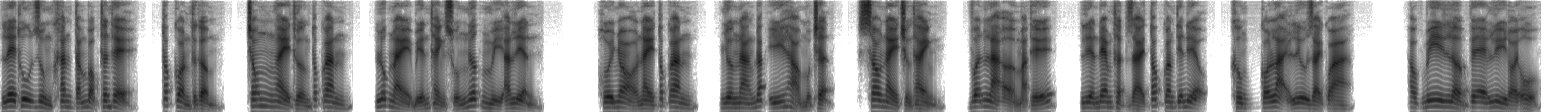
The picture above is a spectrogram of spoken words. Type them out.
Lê Thu dùng khăn tắm bọc thân thể, tóc còn thực ẩm, trong ngày thường tóc ăn, lúc này biến thành xuống nước mì ăn liền. Hồi nhỏ này tóc ăn, nhường nàng đắc ý hảo một trận, sau này trưởng thành, vẫn là ở mặt thế, liền đem thật dài tóc quan tiến điệu, không có lại lưu dài qua. Học BLPL đòi ổ.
